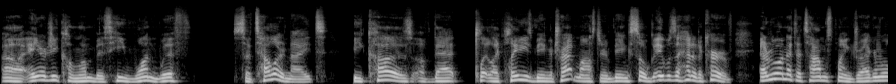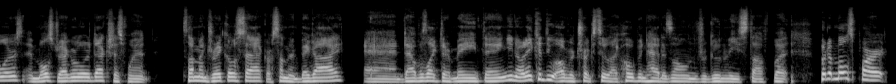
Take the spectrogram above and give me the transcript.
Uh, ARG Columbus, he won with Satellar Knights because of that, like Pleiades being a trap monster and being so good. It was ahead of the curve. Everyone at the time was playing Dragon Rulers, and most Dragon Ruler decks just went summon Dracossack or summon Big Eye, and that was like their main thing. You know, they could do other tricks too, like Hoban had his own Dragunity stuff, but for the most part,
